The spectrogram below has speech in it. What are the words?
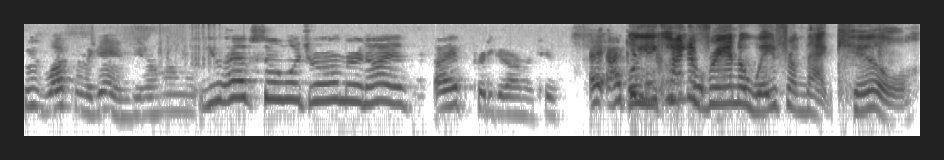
who's left in the game? Do you know how much? You have so much armor, and I have I have pretty good armor too. I, I can Well, you kind of ran away from that kill.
